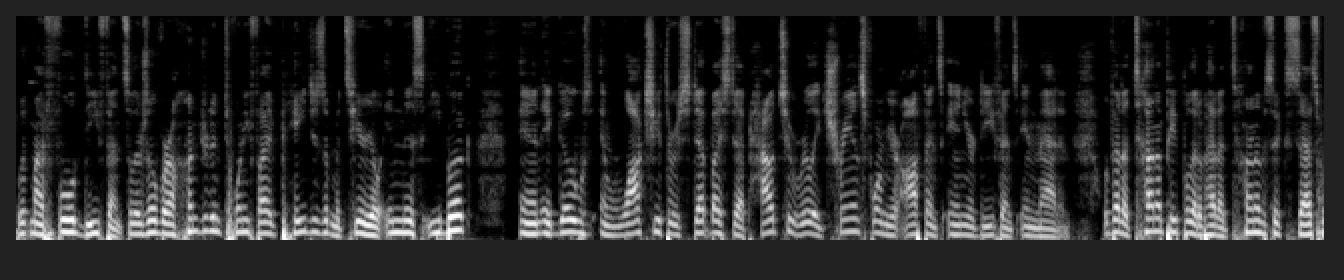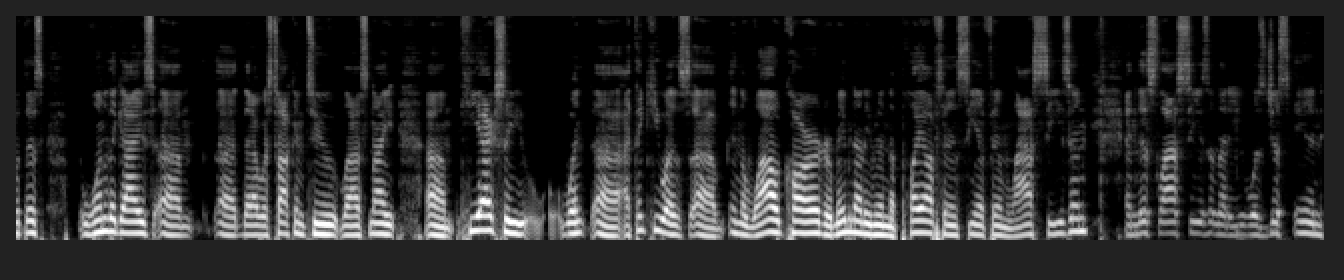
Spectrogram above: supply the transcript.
with my full defense. So there's over 125 pages of material in this ebook and it goes and walks you through step by step how to really transform your offense and your defense in Madden. We've had a ton of people that have had a ton of success with this. One of the guys um, uh, that I was talking to last night, um, he actually went. Uh, I think he was uh, in the wild card, or maybe not even in the playoffs in CFM last season. And this last season that he was just in,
